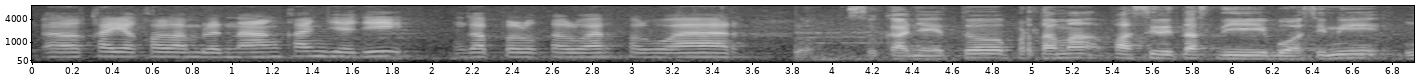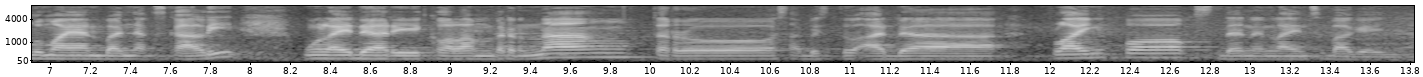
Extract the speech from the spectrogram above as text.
Eh, kayak kolam renang kan jadi nggak perlu keluar-keluar. Sukanya itu pertama fasilitas di bawah sini lumayan banyak sekali, mulai dari kolam berenang, terus habis itu ada flying fox dan lain-lain sebagainya.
